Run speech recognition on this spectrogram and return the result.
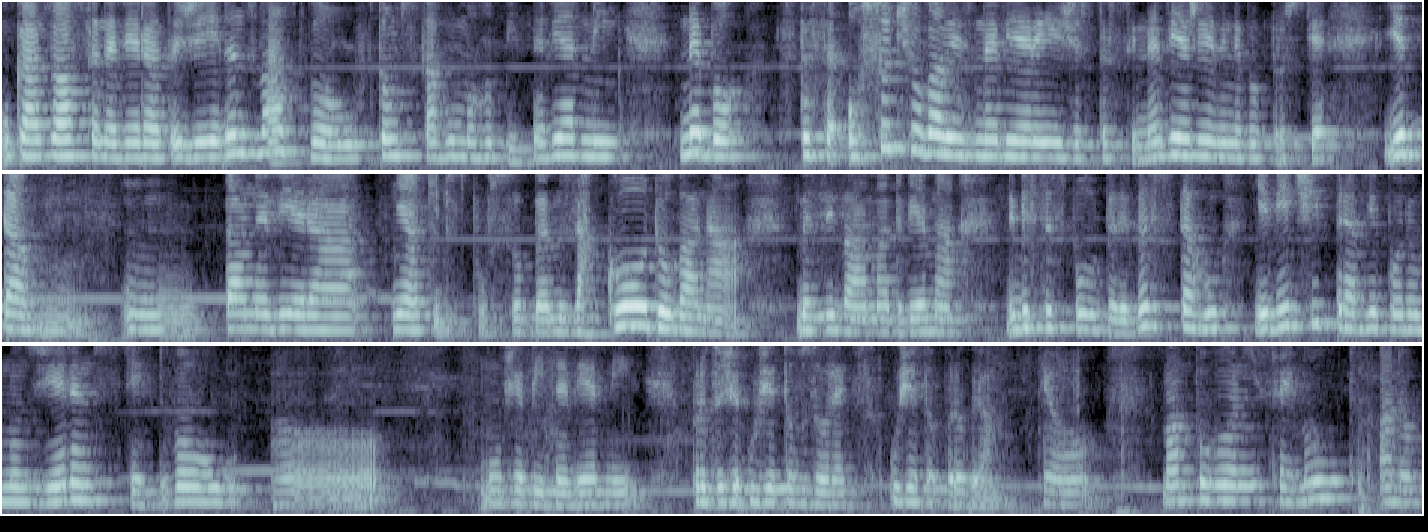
ukázala se nevěra, že jeden z vás dvou v tom vztahu mohl být nevěrný, nebo jste se osočovali z nevěry, že jste si nevěřili, nebo prostě je tam mm, ta nevěra nějakým způsobem zakódovaná mezi váma dvěma. Kdybyste spolu byli ve vztahu, je větší pravděpodobnost, že jeden z těch dvou uh, může být nevěrný, protože už je to vzorec, už je to program. Jo. Mám povolení sejmout? Ano.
